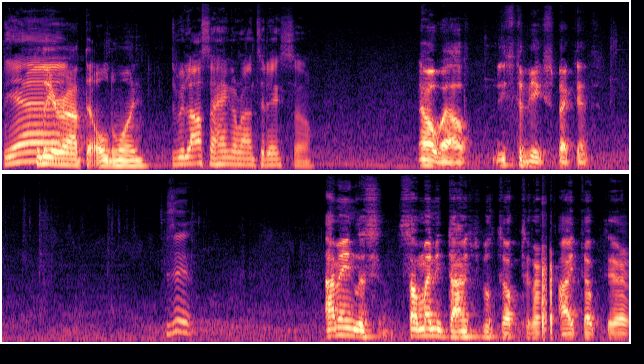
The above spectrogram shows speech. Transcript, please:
Yeah. Clear out the old one. We lost a hang around today, so Oh well, it's to be expected. is it? I mean, listen. So many times people talk to her. I talk to her.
